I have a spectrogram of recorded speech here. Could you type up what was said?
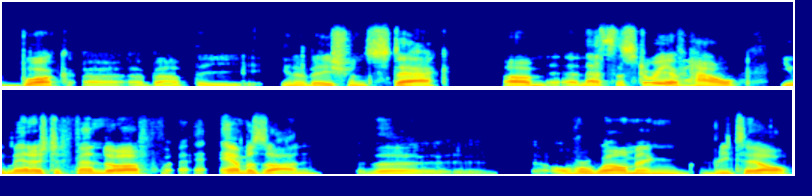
book about the innovation stack, um, and that's the story of how you managed to fend off Amazon, the overwhelming retail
